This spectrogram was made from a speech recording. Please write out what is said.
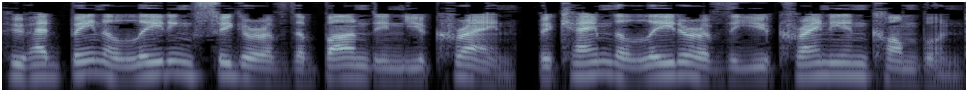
who had been a leading figure of the Bund in Ukraine, became the leader of the Ukrainian Kombund.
